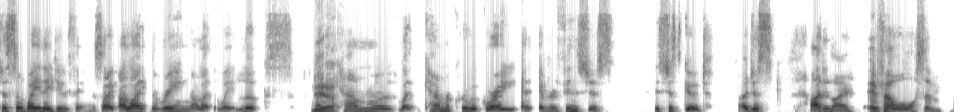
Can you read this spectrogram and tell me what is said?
just the way they do things. Like I like the ring. I like the way it looks. Yeah. camera, like camera crew are great. Everything's just it's just good. I just I don't know. It felt awesome.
